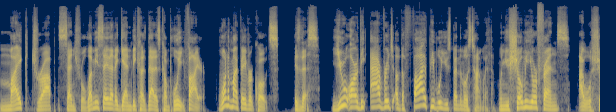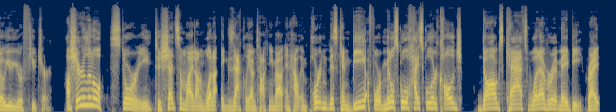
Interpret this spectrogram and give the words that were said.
mic drop central. Let me say that again because that is complete fire. One of my favorite quotes is this you are the average of the five people you spend the most time with. When you show me your friends, I will show you your future. I'll share a little story to shed some light on what exactly I'm talking about and how important this can be for middle school, high schooler, college dogs, cats, whatever it may be, right?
